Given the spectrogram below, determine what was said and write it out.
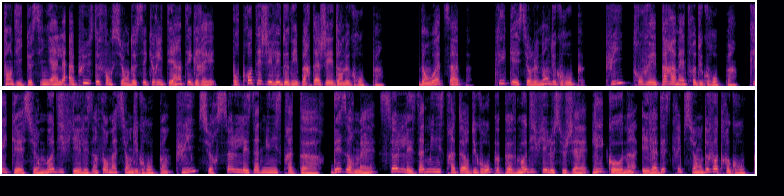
tandis que Signal a plus de fonctions de sécurité intégrées pour protéger les données partagées dans le groupe. Dans WhatsApp, cliquez sur le nom du groupe puis trouvez Paramètres du groupe. Cliquez sur Modifier les informations du groupe, puis sur Seuls les administrateurs. Désormais, seuls les administrateurs du groupe peuvent modifier le sujet, l'icône et la description de votre groupe.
